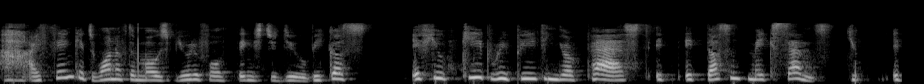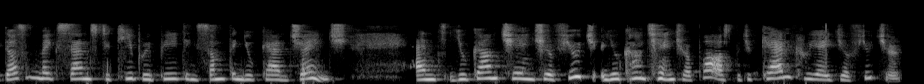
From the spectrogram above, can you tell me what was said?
I think it's one of the most beautiful things to do because if you keep repeating your past, it, it doesn't make sense. You it doesn't make sense to keep repeating something you can't change. And you can't change your future, you can't change your past, but you can create your future.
